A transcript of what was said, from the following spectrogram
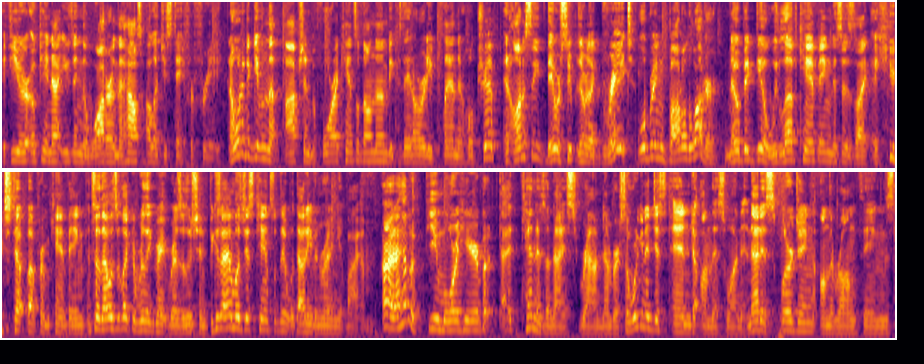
if you're okay not using the water in the house, I'll let you stay for free. And I wanted to give them the option before I canceled on them because they'd already planned their whole trip. And honestly, they were super, they were like, great, we'll bring bottled water. No big deal. We love camping. This is like a huge step up from camping. And so that was like a really great resolution because I almost just canceled it without even running it by them. All right, I have a few more here, but uh, 10 is a nice round number. So we're gonna just end on this one, and that is splurging on the wrong things.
